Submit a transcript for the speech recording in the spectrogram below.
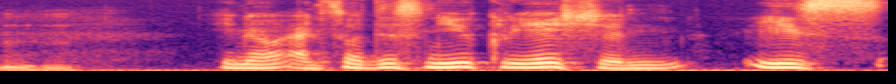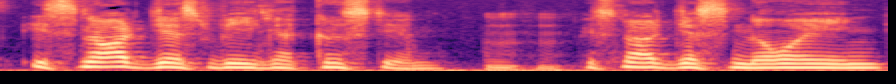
Mm-hmm. You know, and so this new creation is it's not just being a Christian. Mm-hmm. It's not just knowing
